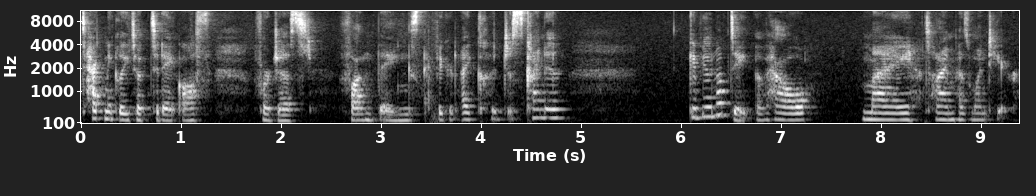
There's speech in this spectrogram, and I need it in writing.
technically took today off for just fun things, I figured I could just kind of give you an update of how my time has went here.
